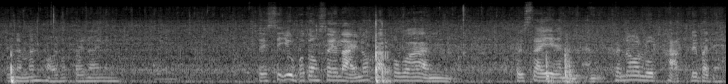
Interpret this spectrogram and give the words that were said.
ใส่น้ำมันหอยลงไปหน่อยนึงใส่ซีอิ๊วไม่ต้องใส่หลายเนาะค่ะเพราะว่าเคยใส่อันอันขนอรสผักได้ปะเนี่ย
